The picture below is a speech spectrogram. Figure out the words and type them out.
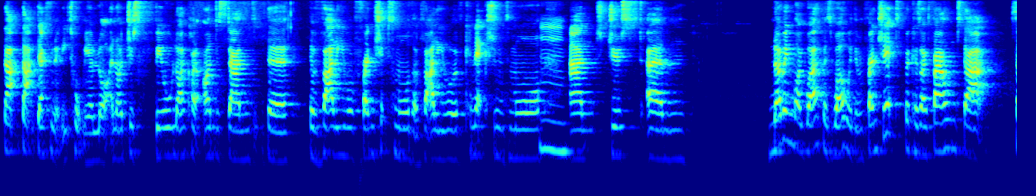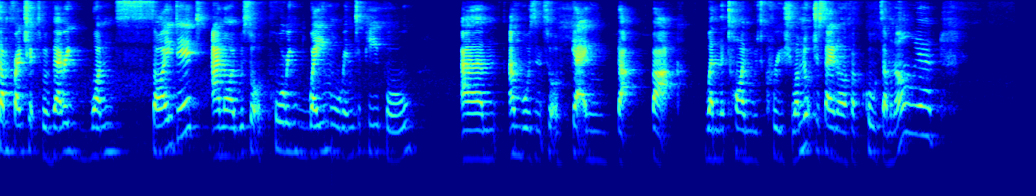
that that definitely taught me a lot and i just feel like i understand the the value of friendships more the value of connections more mm. and just um knowing my worth as well within friendships because i found that some friendships were very one-sided and i was sort of pouring way more into people um and wasn't sort of getting that back when the time was crucial. I'm not just saying oh if i've called someone oh yeah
